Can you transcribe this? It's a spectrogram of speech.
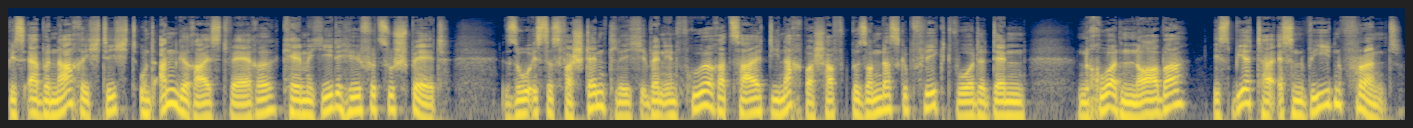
bis er benachrichtigt und angereist wäre, käme jede Hilfe zu spät. So ist es verständlich, wenn in früherer Zeit die Nachbarschaft besonders gepflegt wurde, denn n Norber is Bierta essen wieden Frönd.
